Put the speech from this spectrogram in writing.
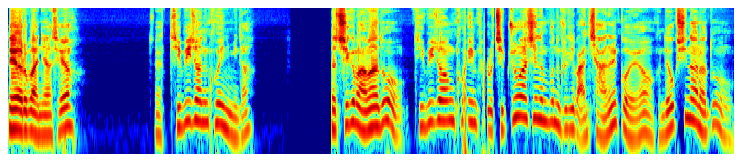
네, 여러분 안녕하세요. 자, 디비전 코인입니다. 자, 지금 아마도 디비전 코인 별로 집중하시는 분은 그렇게 많지 않을 거예요. 근데 혹시나라도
